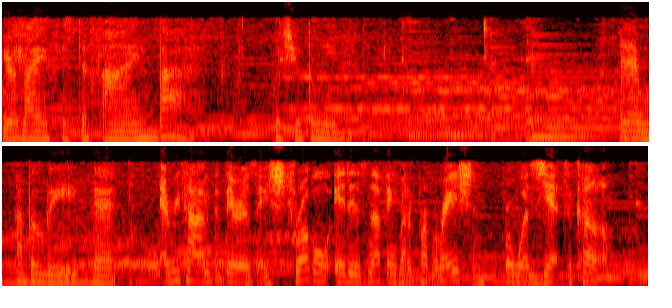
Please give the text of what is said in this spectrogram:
Your life is defined by what you believe in. And I believe that Every time that there is a struggle, it is nothing but a preparation for what's yet to come.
